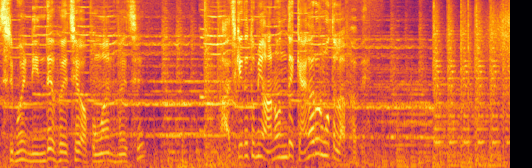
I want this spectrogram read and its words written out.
শ্রীময়ের নিন্দে হয়েছে, অপমান হয়েছে। আজকে তো তুমি আনন্দে ক্যাঙ্গারুর মতো লাফাবে। Thank you.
